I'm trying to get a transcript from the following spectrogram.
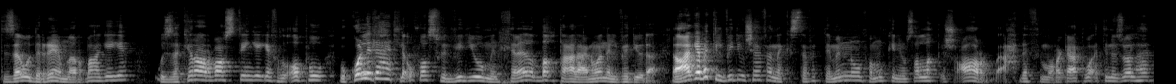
تزود ال RAM ل 4 جيجا والذاكره 64 جيجا في الأوبو وكل ده هتلاقوه في وصف الفيديو من خلال الضغط على عنوان الفيديو ده. لو عجبك الفيديو شايف إنك استفدت منه فممكن يوصل لك إشعار بأحدث مراجعات وقت نزولها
